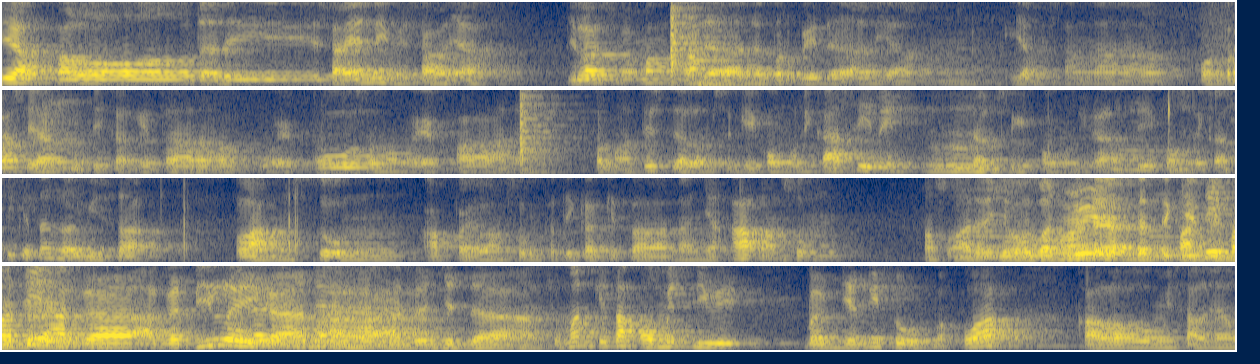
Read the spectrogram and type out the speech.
Iya, kalau dari saya nih misalnya jelas memang ada ada perbedaan yang yang sangat kontras ya ketika kita WFO sama WFH. Nah, otomatis dalam segi komunikasi nih, Hmm. dalam segi komunikasi, komunikasi kita nggak bisa langsung apa ya langsung ketika kita nanya A langsung langsung ada jawaban Langsung B. ada, detik pasti itu pasti juga ya. agak agak delay Ada kan, jeda. ada, ada jeda. Nah, cuman kita komit di bagian itu bahwa kalau misalnya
